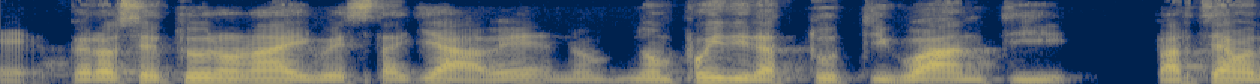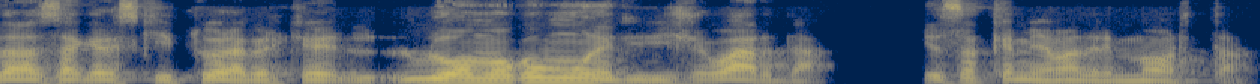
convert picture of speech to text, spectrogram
Eh, però se tu non hai questa chiave, non, non, puoi dire a tutti quanti partiamo dalla Sacra Scrittura, perché l'uomo comune ti dice guarda, io so che mia madre è morta,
